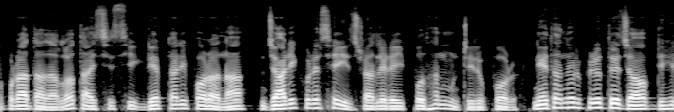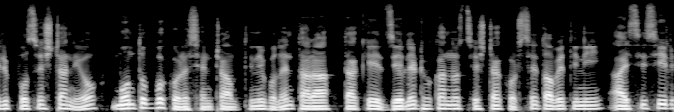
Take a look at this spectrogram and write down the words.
অপরাধ আদালত আইসিসি গ্রেপ্তারি পরোয়ানা জারি করেছে ইসরায়েলের এই প্রধানমন্ত্রীর উপর। নেতানুর বিরুদ্ধে জবাবদিহির প্রচেষ্টা নিয়েও মন্তব্য করেছেন ট্রাম্প। তিনি বলেন, তারা তাকে জেলে ঢোকানোর চেষ্টা করছে, তবে তিনি আইসিসির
